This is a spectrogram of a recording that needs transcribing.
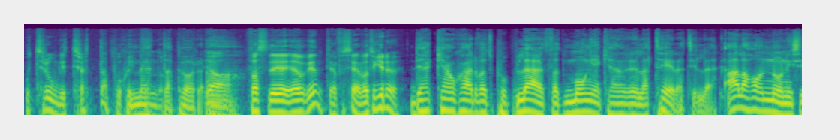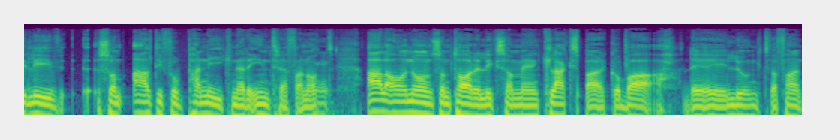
otroligt trötta på skiten då Mätta på det. Ja, Ja. fast det, jag vet inte, jag får se, vad tycker du? Det här kanske hade varit populärt för att många kan relatera till det. Alla har någon i sitt liv som alltid får panik när det inträffar något. Mm. Alla har någon som tar det liksom med en klackspark och bara ah, det är lugnt, vad fan.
